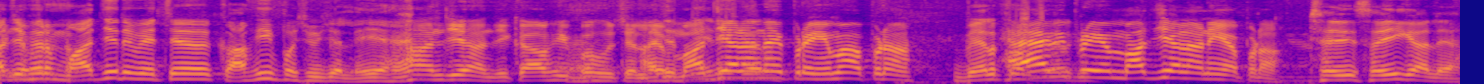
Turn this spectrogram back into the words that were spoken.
ਅੱਜ ਫਿਰ ਮਾਝੇ ਦੇ ਵਿੱਚ ਕਾਫੀ ਪਸ਼ੂ ਚੱਲੇ ਹੈ। ਹਾਂਜੀ ਹਾਂਜੀ ਕਾਫੀ ਬਹੁ ਚੱਲੇ ਅੱਜ ਮਾਝੇ ਵਾਲਾ ਨੇ ਪ੍ਰੇਮ ਆ ਆਪਣਾ। ਬਿਲਕੁਲ, ਹੈ ਵੀ ਬਿਲਕੁਲ। ਪ੍ਰੇਮ ਮਾਝੇ ਵਾਲਾ ਨਹੀਂ ਆਪਣਾ। ਸਹੀ ਸਹੀ ਗੱਲ ਆ।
